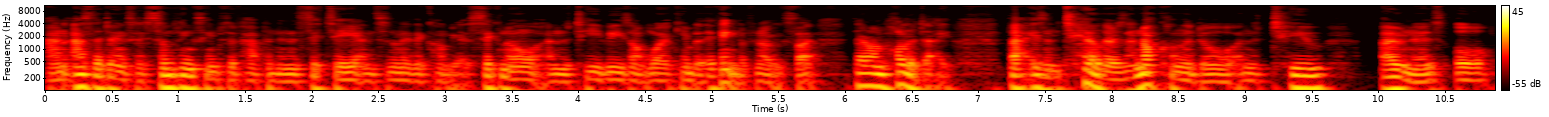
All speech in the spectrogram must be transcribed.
And as they're doing so, something seems to have happened in the city, and suddenly they can't get a signal, and the TVs aren't working. But they think nothing. It's like they're on holiday. That is until there's a knock on the door, and the two owners or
